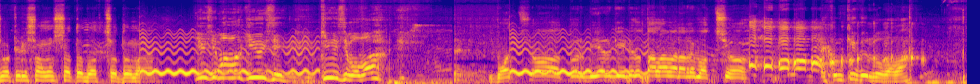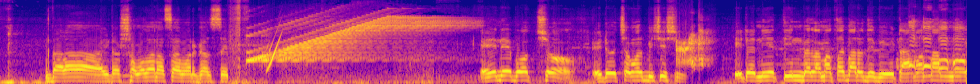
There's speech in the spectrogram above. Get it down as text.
জটিল সমস্যা তো বচ্চ তোমার। কি হয়েছে বাবা কি হয়েছে? কি হয়েছে বাবা? বচ্চ তোর বিয়ের গেটে তো তালা মারারে বচ্চ। এখন কি করব বাবা? দাঁড়া এটার সমাধান আছে আমার কাছে। এই নে বচ্চ এটা হচ্ছে আমার বিশেষ। এটা নিয়ে তিন বেলা মাথায় বাড়ি দিবি, এটা আমার নাম নিয়ে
